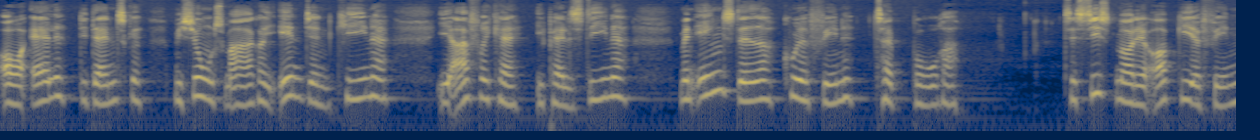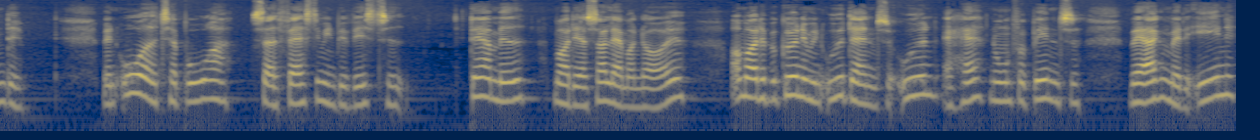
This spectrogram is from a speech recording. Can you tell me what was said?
over alle de danske missionsmarker i Indien, Kina, i Afrika, i Palæstina, men ingen steder kunne jeg finde Tabora. Til sidst måtte jeg opgive at finde det. Men ordet Tabora sad fast i min bevidsthed. Dermed måtte jeg så lade mig nøje og måtte begynde min uddannelse uden at have nogen forbindelse hverken med det ene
